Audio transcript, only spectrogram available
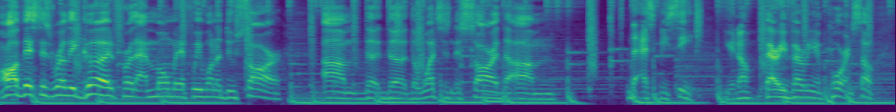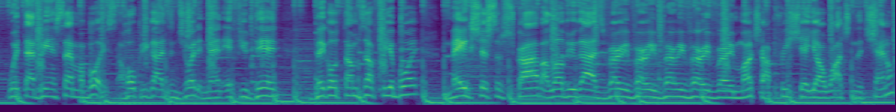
All this is really good for that moment if we want to do SAR. Um, the the the what's his name? SAR, the um the SBC, you know, very, very important. So with that being said, my boys, I hope you guys enjoyed it, man. If you did, big old thumbs up for your boy. Make sure subscribe. I love you guys very, very, very, very, very much. I appreciate y'all watching the channel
